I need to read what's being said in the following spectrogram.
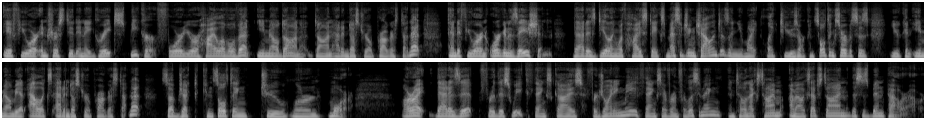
if you are interested in a great speaker for your high level event, email Don at don at industrialprogress.net. And if you are an organization that is dealing with high stakes messaging challenges and you might like to use our consulting services, you can email me at alex at industrialprogress.net, subject consulting to learn more. All right, that is it for this week. Thanks, guys, for joining me. Thanks, everyone, for listening. Until next time, I'm Alex Epstein. This has been Power Hour.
